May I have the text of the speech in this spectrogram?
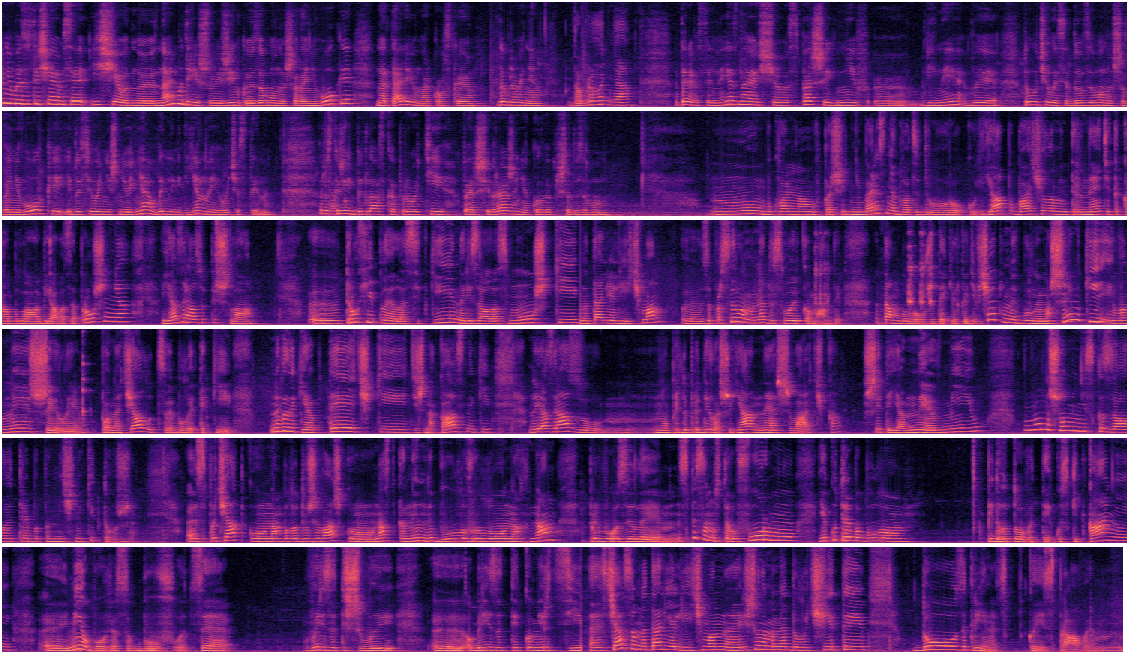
Сьогодні ми зустрічаємося із ще одною наймудрішою жінкою загону шалені голки Наталією Марковською. Доброго дня. Доброго дня. Наталя Васильівна, я знаю, що з перших днів е, війни ви долучилися до загону шалені голки, і до сьогоднішнього дня ви невід'ємна його частина. Розкажіть, будь ласка, про ті перші враження, коли ви прийшли до загону. Ну, буквально в перші дні березня 22-го року я побачила в інтернеті така була об'ява запрошення. Я зразу пішла. Е, Трохи плела сітки, нарізала смужки. Наталія Лічман е, запросила мене до своєї команди. Там було вже декілька дівчат, у них були машинки, і вони шили. Поначалу це були такі невеликі аптечки, ті ж наказники. Ну я зразу ну, предупредила, що я не швачка, шити я не вмію. Ну, на що мені сказали, треба помічники теж. Е, Спочатку нам було дуже важко, у нас тканин не було в рулонах. Нам привозили списану стару форму, яку треба було підготовити куски ткані. Е, Мій обов'язок був це вирізати шви, обрізати комірці. Е, З часом Наталія Лічман е, рішила мене долучити до закрійницької справи.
